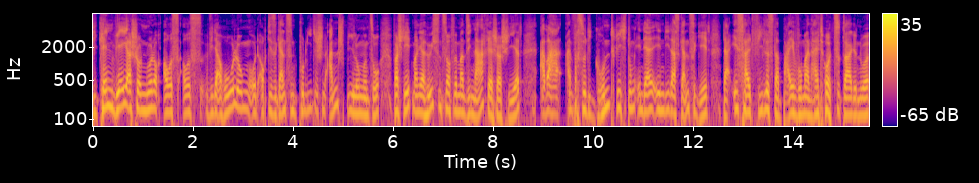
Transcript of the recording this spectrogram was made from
Die kennen wir ja schon nur noch aus, aus Wiederholungen und auch diese ganzen politischen Anspielungen und so. Versteht man ja höchstens noch, wenn man sie nachrecherchiert. Aber einfach so die Grundrichtung, in, der, in die das Ganze geht, da ist halt vieles dabei, wo man halt heutzutage nur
